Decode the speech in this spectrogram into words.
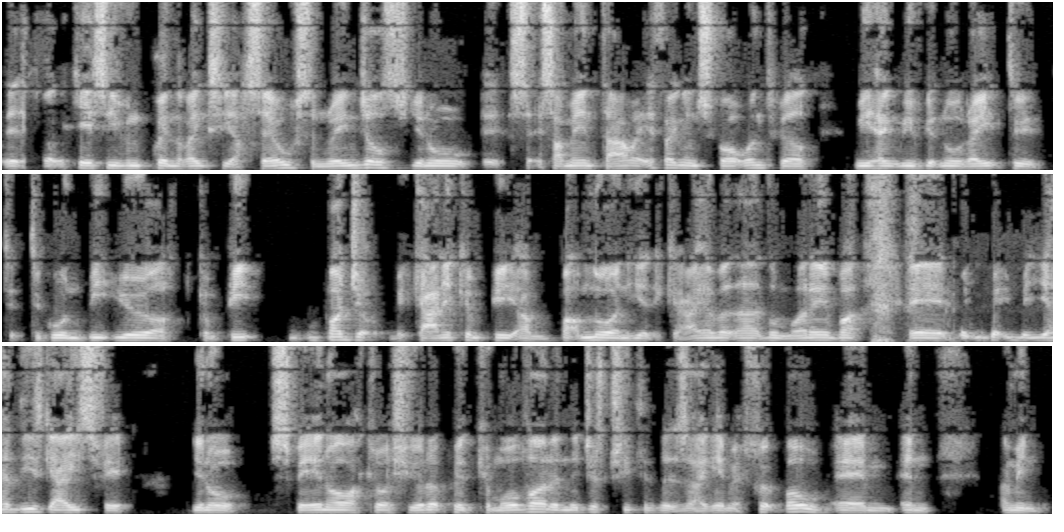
it's the case even playing the likes of yourselves and Rangers, you know, it's, it's a mentality thing in Scotland where we think we've got no right to, to, to go and beat you or compete. Budget, we can't compete, um, but I'm not in here to cry about that, don't worry. But, uh, but, but, but, you had these guys for, you know, Spain all across Europe who'd come over and they just treated it as a game of football. Um, and I mean,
